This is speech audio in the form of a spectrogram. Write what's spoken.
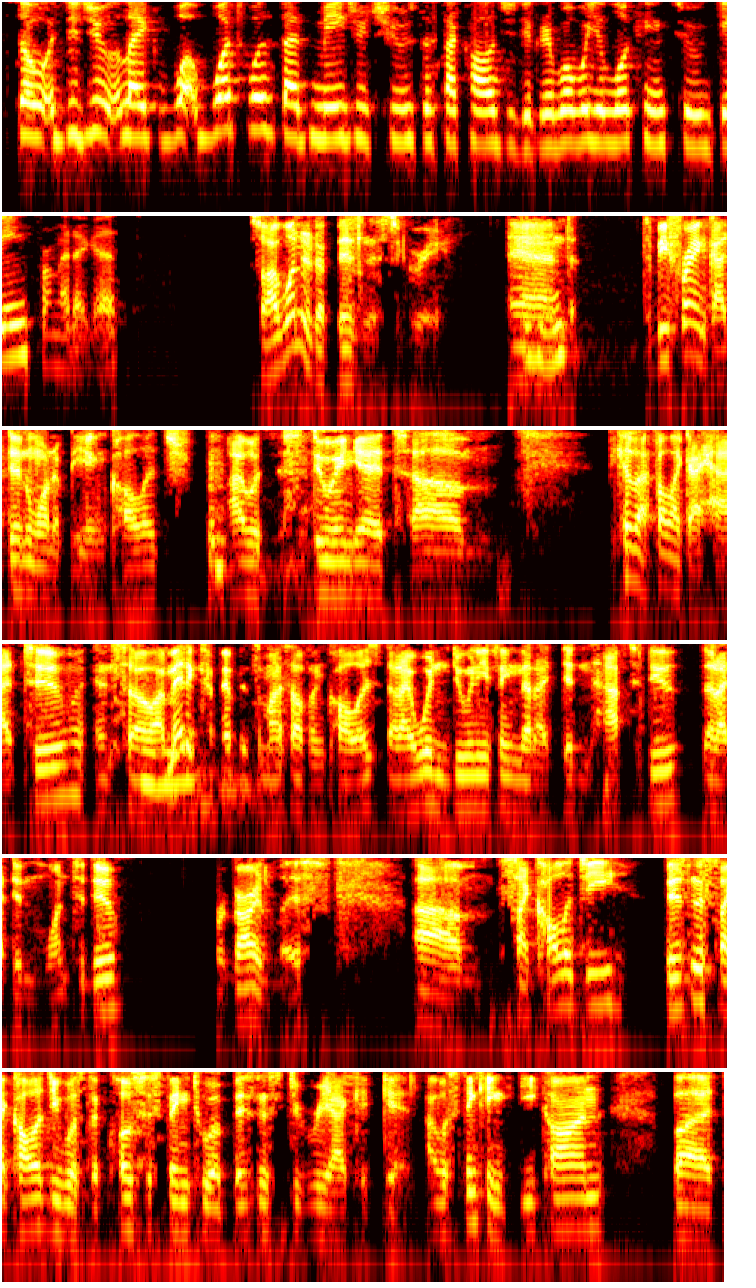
So did you like what what was that made you choose the psychology degree? What were you looking to gain from it? I guess. So I wanted a business degree, and mm-hmm. to be frank, I didn't want to be in college. I was just doing it um, because I felt like I had to, and so mm-hmm. I made a mm-hmm. commitment to myself in college that I wouldn't do anything that I didn't have to do, that I didn't want to do, regardless. Um, psychology business psychology was the closest thing to a business degree I could get. I was thinking econ, but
